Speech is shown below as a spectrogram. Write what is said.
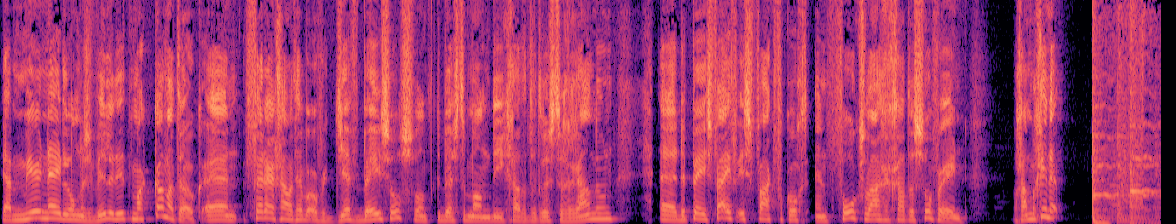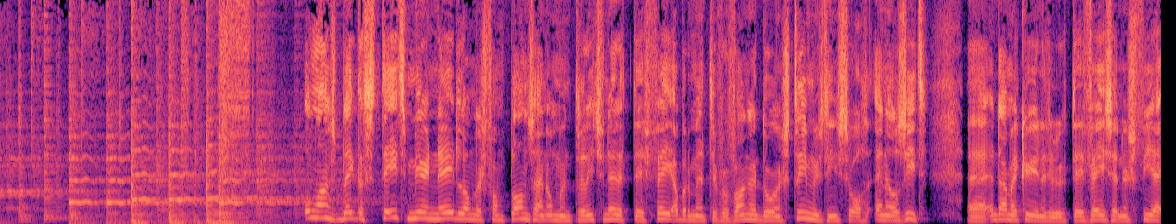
Ja, meer Nederlanders willen dit, maar kan het ook. En verder gaan we het hebben over Jeff Bezos, want de beste man die gaat het wat rustiger aan doen. Eh, de PS5 is vaak verkocht en Volkswagen gaat de software in. We gaan beginnen. Onlangs bleek dat steeds meer Nederlanders van plan zijn om hun traditionele tv-abonnement te vervangen door een streamingsdienst zoals NL Ziet. Eh, en daarmee kun je natuurlijk tv-zenders via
